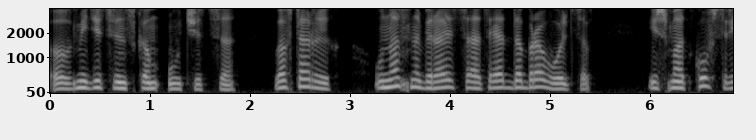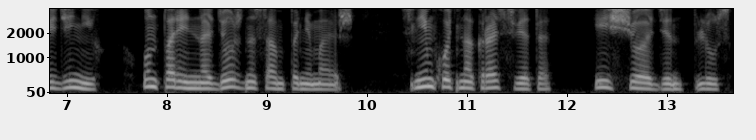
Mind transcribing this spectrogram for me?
э, в медицинском учится. Во-вторых, у нас набирается отряд добровольцев, и Шматков среди них. Он парень надежный, сам понимаешь. С ним хоть на край света. И еще один плюс.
